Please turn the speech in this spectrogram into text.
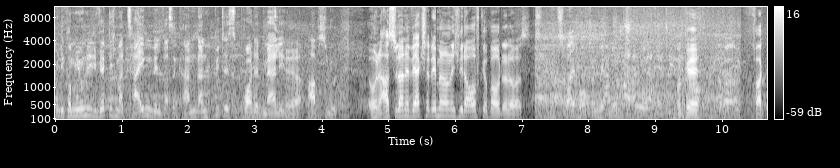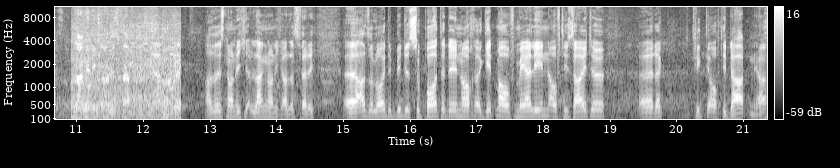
und die Community wirklich mal zeigen will, was sie kann, dann bitte supportet Merlin. Ja, absolut. Und hast du deine Werkstatt immer noch nicht wieder aufgebaut oder was? Zwei Wochen mit Notstrom, Okay. Fuck. noch lange nicht alles fertig. Also ist noch nicht lang noch nicht alles fertig. Äh, also Leute, bitte supportet den noch. Äh, Geht mal auf Merlin auf die Seite. Äh, da kriegt ihr auch die Daten, ja.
